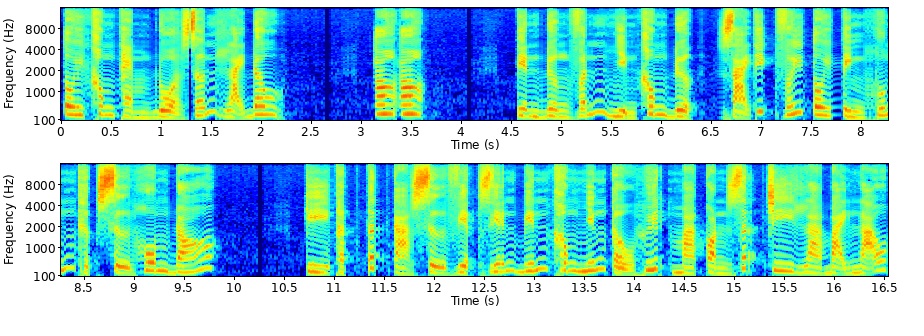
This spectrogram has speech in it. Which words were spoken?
tôi không thèm đùa giỡn lại đâu. O o. Tiền đường vẫn nhìn không được, giải thích với tôi tình huống thực sự hôm đó. Kỳ thật tất cả sự việc diễn biến không những cầu huyết mà còn rất chi là bại não.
